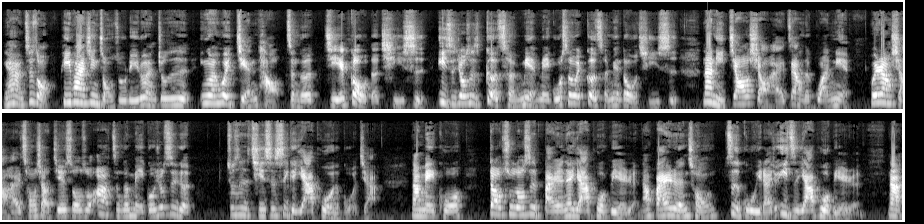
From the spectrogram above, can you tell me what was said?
你看这种批判性种族理论，就是因为会检讨整个结构的歧视，意思就是各层面，美国社会各层面都有歧视。那你教小孩这样的观念，会让小孩从小接收说啊，整个美国就是一个，就是其实是一个压迫的国家。那美国。到处都是白人在压迫别人，然后白人从自古以来就一直压迫别人。那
